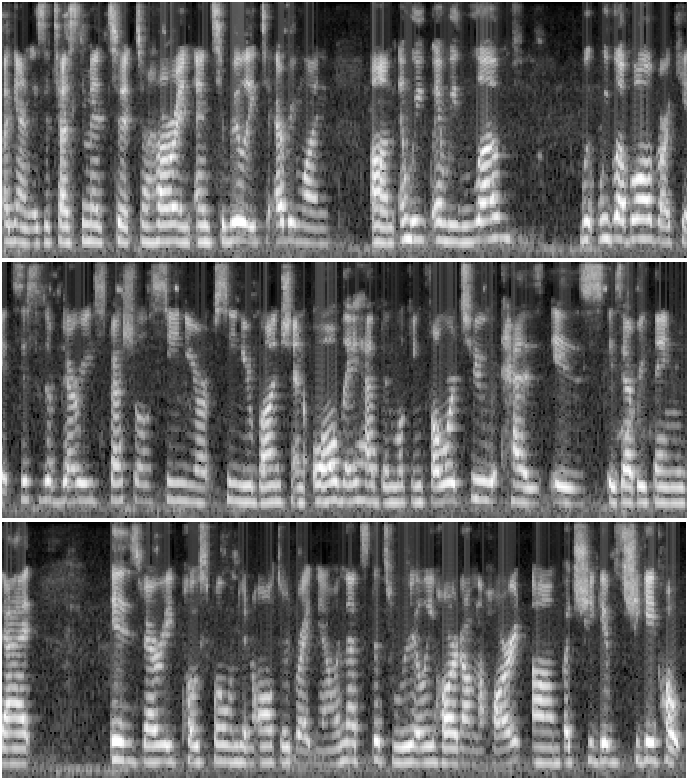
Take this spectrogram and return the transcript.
again is a testament to, to her and, and to really to everyone. Um, and we and we love we, we love all of our kids. This is a very special senior senior bunch and all they have been looking forward to has is is everything that is very postponed and altered right now and that's that's really hard on the heart um, but she gives she gave hope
